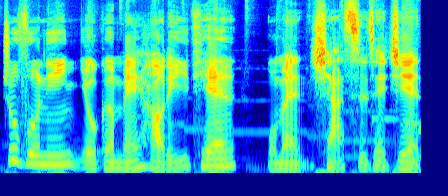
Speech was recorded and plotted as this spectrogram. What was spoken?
祝福您有个美好的一天，我们下次再见。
